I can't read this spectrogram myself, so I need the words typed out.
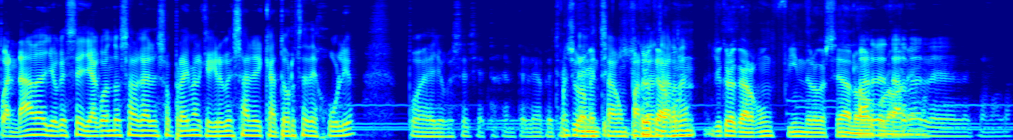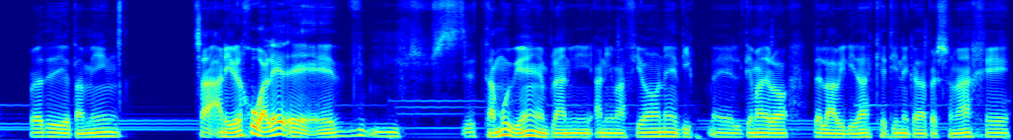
pues nada, yo qué sé, ya cuando salga el ESO Primal, que creo que sale el 14 de julio, pues yo qué sé, si a esta gente le apetece Seguramente, un par de tardes. yo creo que algún fin de lo que sea Un lo par de tardes le, le. Pero ya te digo, también. O sea, a nivel jugable eh, es- está muy bien. En plan, animaciones, el tema de, lo- de las habilidades que tiene cada personaje.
